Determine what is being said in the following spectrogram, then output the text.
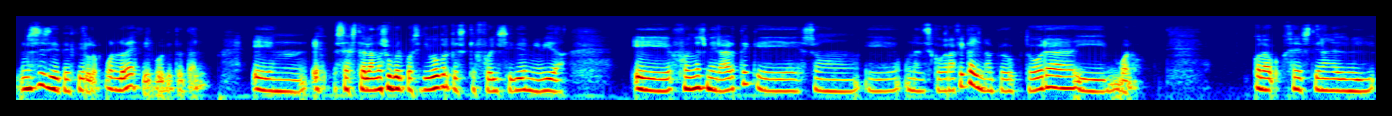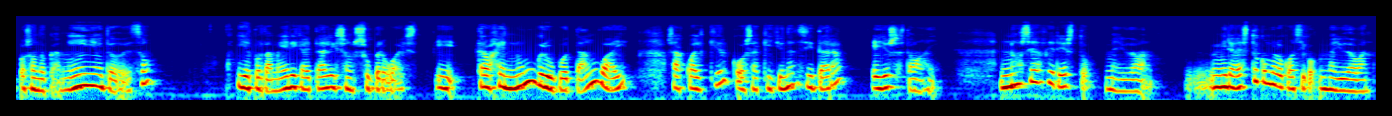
no sé si decirlo, bueno, lo voy a decir porque total. Em, o sea, estoy hablando súper positivo porque es que fue el sitio de mi vida. Eh, fue en Esmerarte, que son eh, una discográfica y una productora y bueno, gestionan el Osondo Camino y todo eso. Y el Portamérica y tal, y son súper guays. Y trabajé en un grupo tan guay, o sea, cualquier cosa que yo necesitara, ellos estaban ahí. No sé hacer esto, me ayudaban. Mira, esto cómo lo consigo, me ayudaban.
